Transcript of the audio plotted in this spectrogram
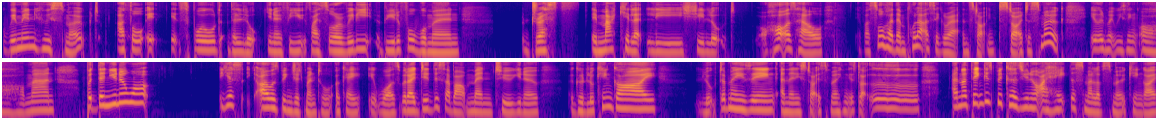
women who smoked I thought it it spoiled the look. You know, for you, if I saw a really beautiful woman dressed immaculately, she looked hot as hell. If I saw her then pull out a cigarette and starting started to smoke, it would make me think, oh man. But then you know what? Yes, I was being judgmental. Okay, it was, but I did this about men too. You know, a good looking guy looked amazing and then he started smoking it's like ugh. and i think it's because you know i hate the smell of smoking i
